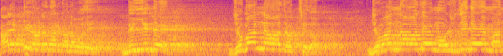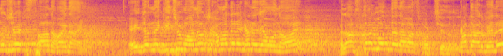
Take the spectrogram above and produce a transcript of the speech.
আরেকটি ঘটনার কথা বলি, দিল্লিতে জুমান নামাজ হচ্ছিল। জুমান নামাজে মসজিদে মানুষের স্থান হয় নাই। এই জন্য কিছু মানুষ আমাদের এখানে যেমন হয়, রাস্তার মধ্যে নামাজ পড়ছিল। কাতার বেঁধে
